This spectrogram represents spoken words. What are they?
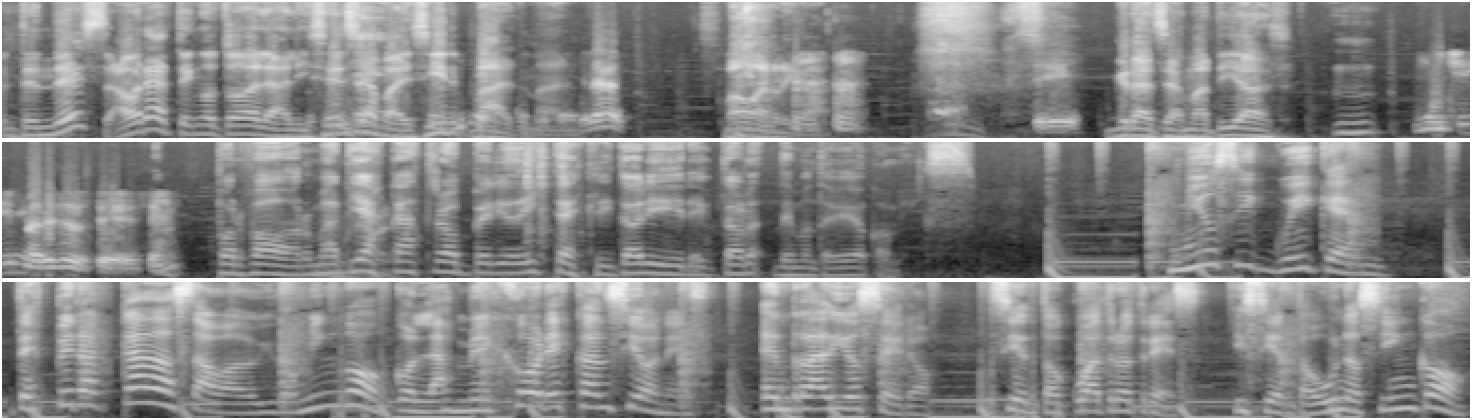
¿entendés? Ahora tengo toda la licencia para decir Batman. Gracias. Vamos arriba. Sí. Gracias, Matías. Muchísimas gracias a ustedes. ¿eh? Por favor, Matías. Castro, periodista, escritor y director de Montevideo Comics. Music Weekend. Te espera cada sábado y domingo con las mejores canciones en Radio 0, 104.3 y 101.5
